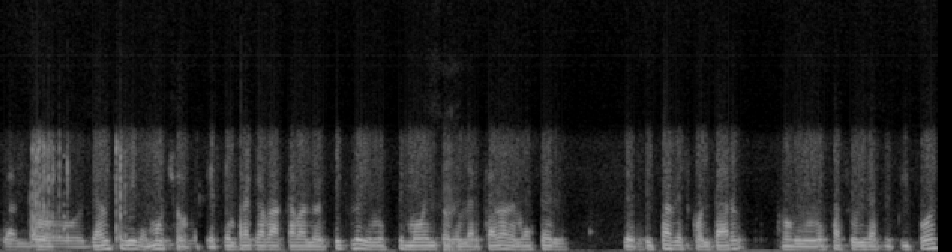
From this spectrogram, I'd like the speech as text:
cuando ya han subido mucho, porque siempre acaba acabando el ciclo y en este momento del mercado, además, el, empieza a descontar con esas subidas de tipos.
